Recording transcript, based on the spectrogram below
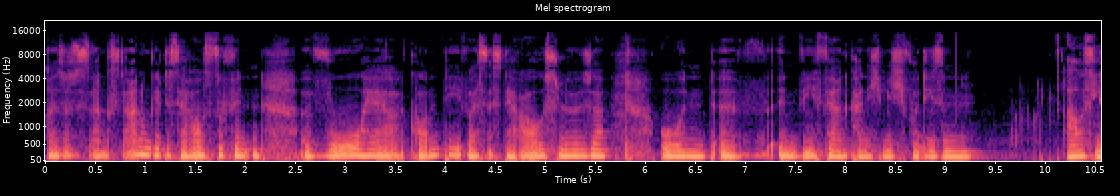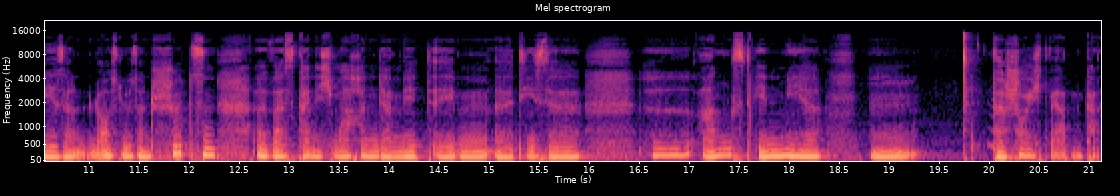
Also es ist Angst da und gilt es herauszufinden, woher kommt die, was ist der Auslöser und äh, inwiefern kann ich mich vor diesen Auslesern, Auslösern schützen, äh, was kann ich machen, damit eben äh, diese äh, Angst in mir verscheucht werden kann.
